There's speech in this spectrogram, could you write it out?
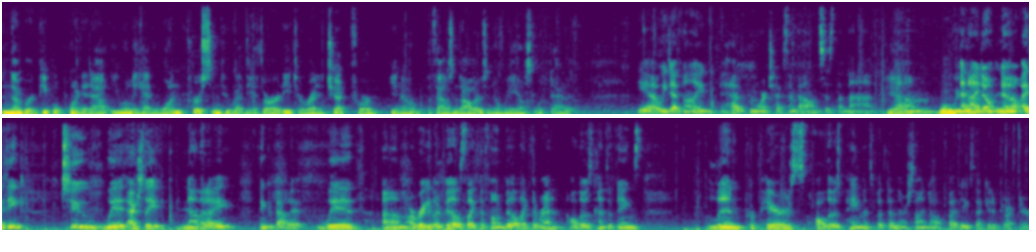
a number of people pointed out, you only had one person who had the authority to write a check for, you know, a thousand dollars and nobody else looked at it. Yeah, we definitely have more checks and balances than that. Yeah. Um, Well, we and were- I don't know. I think too with actually now that I think about it, with um, our regular bills like the phone bill, like the rent, all those kinds of things, Lynn prepares all those payments, but then they're signed off by the executive director.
